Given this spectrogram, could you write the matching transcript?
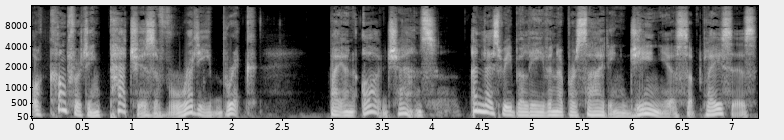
or comforting patches of ruddy brick. By an odd chance, unless we believe in a presiding genius of places,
